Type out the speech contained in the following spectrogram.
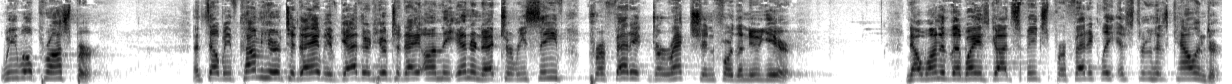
we will prosper. And so we've come here today, we've gathered here today on the internet to receive prophetic direction for the new year. Now, one of the ways God speaks prophetically is through his calendar.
